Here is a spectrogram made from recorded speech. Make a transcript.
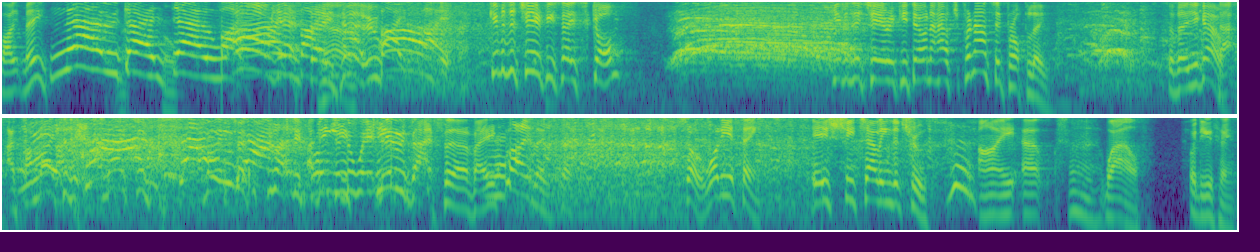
like me. No, they don't. Oh. Fight. Oh, yes, fight, they do. Fight, fight. Give us a cheer if you say scone. Give us a cheer if you don't know how to pronounce it properly. So there you go. That- I- I might have, I might have, I might have slightly I think prompted you the witness. skewed that survey. Slightly. So, what do you think? Is she telling the truth? I, uh, wow. What do you think?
